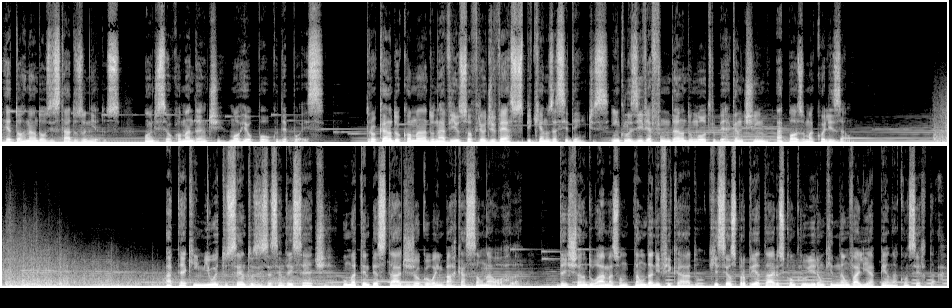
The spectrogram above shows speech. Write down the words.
retornando aos Estados Unidos, onde seu comandante morreu pouco depois. Trocando o comando, o navio sofreu diversos pequenos acidentes, inclusive afundando um outro bergantim após uma colisão. Até que em 1867, uma tempestade jogou a embarcação na orla, deixando o Amazon tão danificado que seus proprietários concluíram que não valia a pena consertar.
